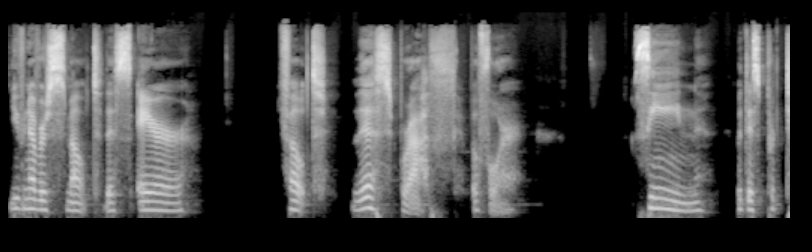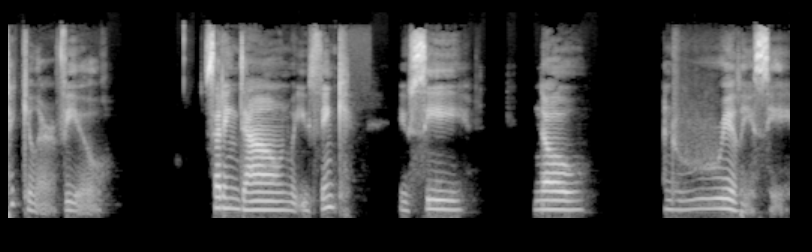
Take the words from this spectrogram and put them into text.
You've never smelt this air felt this breath before, seen with this particular view, setting down what you think you see, know, and really see.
